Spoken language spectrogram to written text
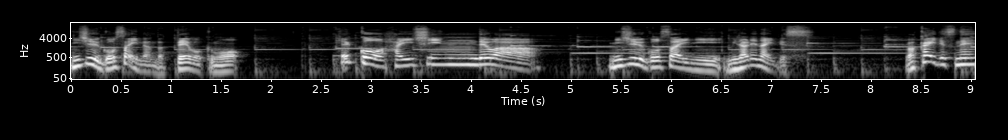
25歳なんだって、僕も。結構配信では、25歳に見られないです。若いですねっ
